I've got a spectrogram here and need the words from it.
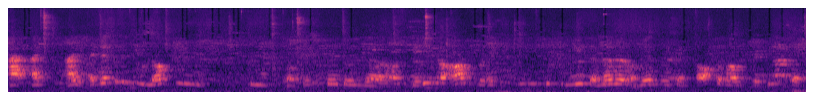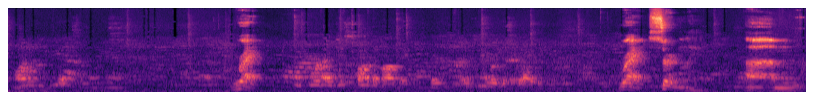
I, I, I definitely would love to, to participate in the getting the art, but I think we need to create another awareness and talk about the things that already exist. Right. What I just thought about it, as, as you were describing. Right, certainly. Um,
